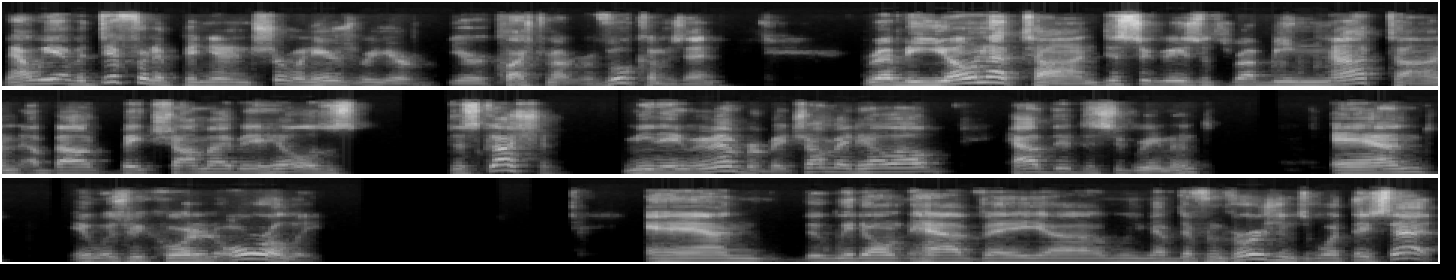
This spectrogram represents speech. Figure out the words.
Now we have a different opinion, and Sherman, here's where your, your question about Ravu comes in. Rabbi Yonatan disagrees with Rabbi Natan about Beit Shammai Beit discussion. Meaning, remember, Beit Shammai Beit Hillel had the disagreement, and it was recorded orally. And we don't have a, uh, we have different versions of what they said.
